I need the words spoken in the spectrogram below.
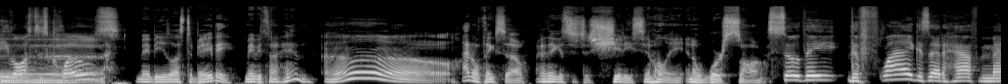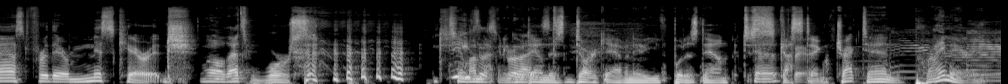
He lost his Uh, clothes. Maybe he lost a baby. Maybe it's not him. Oh. I don't think so. I think it's just a shitty simile in a worse song. So they the flag is at half mast for their miscarriage. Well, that's worse. Tim, I'm not going to go down this dark avenue you've put us down. Disgusting. Track 10, Primary.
